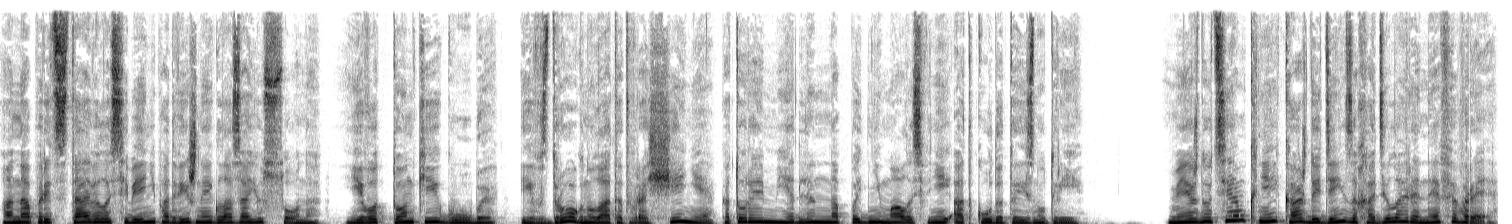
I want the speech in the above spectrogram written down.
Она представила себе неподвижные глаза Юсона, его тонкие губы, и вздрогнула от отвращения, которое медленно поднималось в ней откуда-то изнутри. Между тем к ней каждый день заходила Рене Февре.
